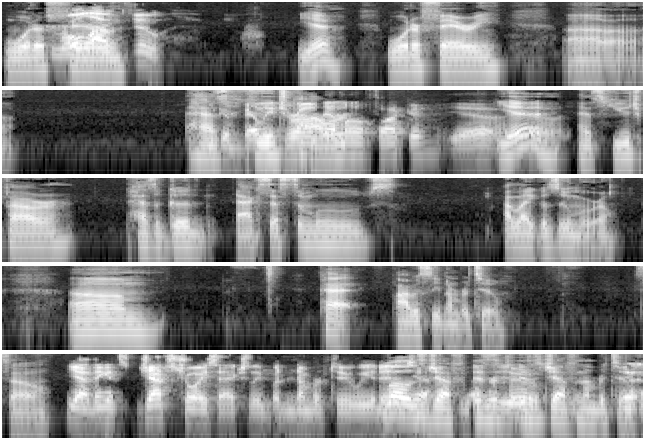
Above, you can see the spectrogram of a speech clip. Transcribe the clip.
water fairy. rollout too. Yeah, water fairy. Uh, has You could belly huge drum power. that motherfucker. Yeah. Yeah, has huge power. Has a good access to moves. I like Azumarill. Um, Pat, obviously number two. So, Yeah, I think it's Jeff's choice actually, but number two it is. well, it's Yeah, Jeff. It's, number two. it's Jeff number two. Yeah.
